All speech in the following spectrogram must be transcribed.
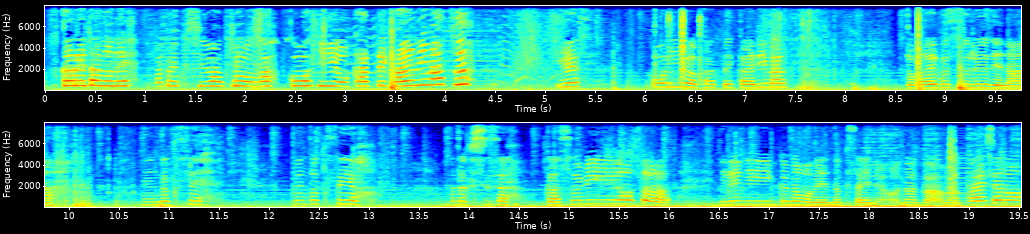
疲れたので私は今日はコーヒーを買って帰ります。イエスコーヒーを買って帰ります。ドライブスルーでな。めんどくせえ。めんどくせえよ。私さガソリンをさ入れに行くのもめんどくさいのよ。なんかまあ会社の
